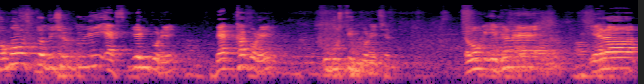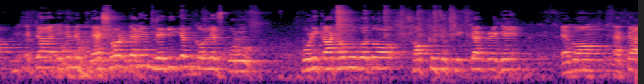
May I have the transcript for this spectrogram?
সমস্ত বিষয়গুলি এক্সপ্লেন করে, ব্যাখ্যা করে উপস্থিত করেছেন। এবং এখানে এরা এটা, এখানে বেসরকারি মেডিকেল কলেজ করুক, পরিকাঠামোগত সব কিছু ঠিকঠাক রেখে এবং একটা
